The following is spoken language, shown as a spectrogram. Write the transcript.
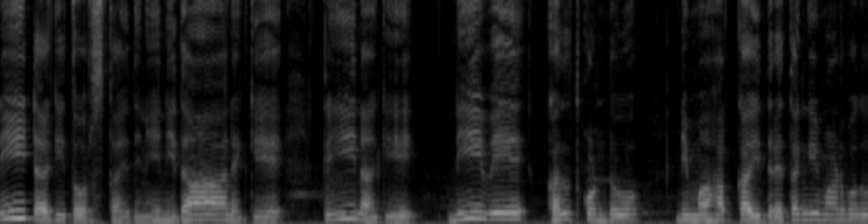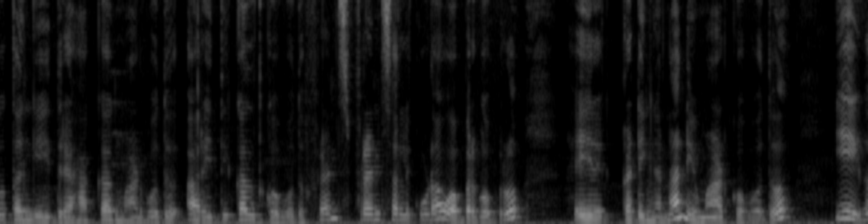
ನೀಟಾಗಿ ತೋರಿಸ್ತಾ ಇದ್ದೀನಿ, ನಿಧಾನಕ್ಕೆ, ಕ್ಲೀನಾಗಿ. ನೀವೇ ಕಲ್ತ್ಕೊಂಡು ನಿಮ್ಮ ಹಕ್ಕ ಇದ್ದರೆ ತಂಗಿ ಮಾಡ್ಬೋದು, ತಂಗಿ ಇದ್ದರೆ ಹಕ್ಕಾಗಿ ಮಾಡ್ಬೋದು, ಆ ರೀತಿ ಕಲ್ತ್ಕೋಬೋದು. ಫ್ರೆಂಡ್ಸ್, ಫ್ರೆಂಡ್ಸಲ್ಲಿ ಕೂಡ ಒಬ್ರಿಗೊಬ್ರು ಹೇರ್ ಕಟಿಂಗನ್ನು ನೀವು ಮಾಡ್ಕೋಬೋದು. ಈಗ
